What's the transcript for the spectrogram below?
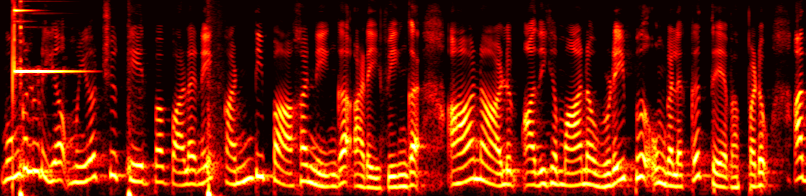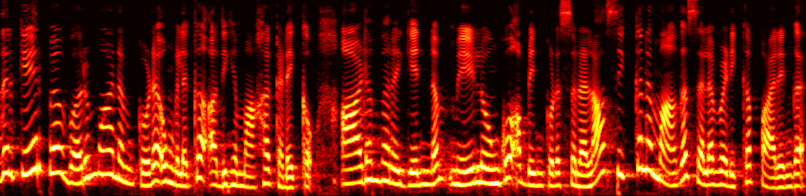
உங்களுடைய முயற்சிக்கேற்ப பலனை கண்டிப்பாக நீங்கள் அடைவீங்க. ஆனாலும் அதிகமான உழைப்பு உங்களுக்கு தேவைப்படும். அதற்கேற்ப வருமானம் கூட உங்களுக்கு அதிகமாக கிடைக்கும். ஆடம்பர எண்ணம் மேலோங்கும் அப்படின்னு கூட சொல்லலாம். சிக்கனமாக செலவழிக்க பாருங்க.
